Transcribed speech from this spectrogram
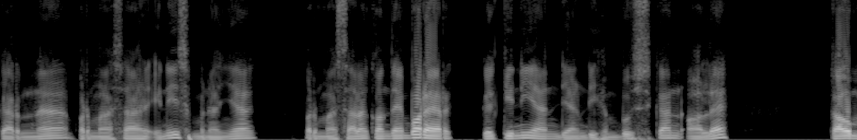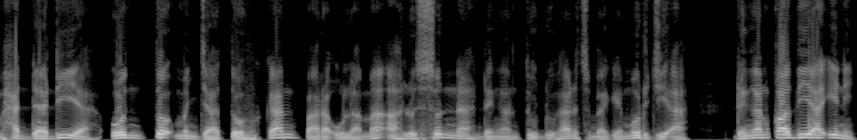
karena permasalahan ini sebenarnya permasalahan kontemporer, kekinian yang dihembuskan oleh kaum Haddadiyah untuk menjatuhkan para ulama ahlus sunnah dengan tuduhan sebagai murjiah dengan qadiyah ini.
